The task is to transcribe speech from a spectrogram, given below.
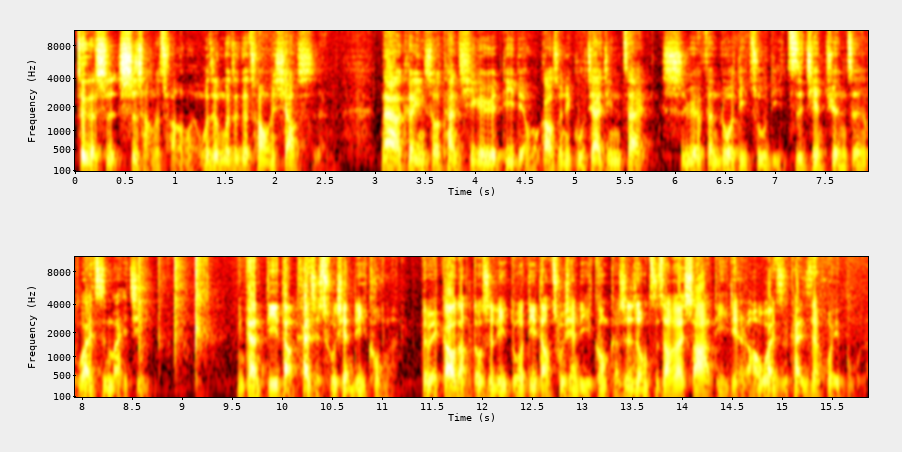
这个是市场的传闻，我认为这个传闻笑死人。南亚科营收探七个月低点，我告诉你，股价已经在十月份落底筑底，资减券增，外资买进。你看低档开始出现利空了，对不对？高档都是利多，低档出现利空，可是融资早在杀了低点，然后外资开始在回补了。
